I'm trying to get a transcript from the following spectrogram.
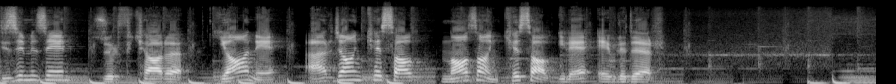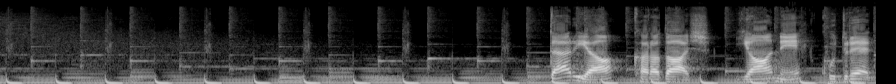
Dizimizin Zülfikarı yani Ercan Kesal, Nazan Kesal ile evlidir. Derya Karadaş yani Kudret.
